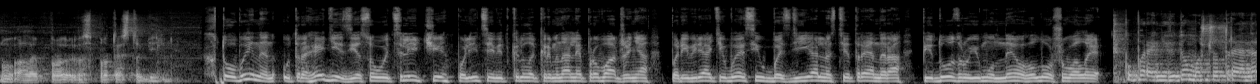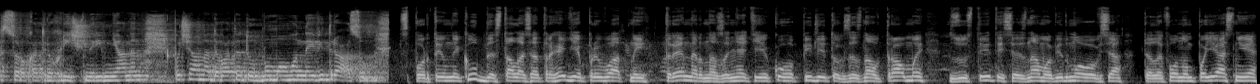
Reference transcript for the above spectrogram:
ну, але про- проте стабільний. Хто винен у трагедії, з'ясовують слідчі. Поліція відкрила кримінальне провадження. Перевіряють і версію бездіяльності тренера. Підозру йому не оголошували. Попередньо відомо, що тренер, 43-річний рівнянин, почав надавати допомогу не відразу. Спортивний клуб, де сталася трагедія, приватний. Тренер, на занятті якого підліток зазнав травми, зустрітися з нами відмовився. Телефоном пояснює,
